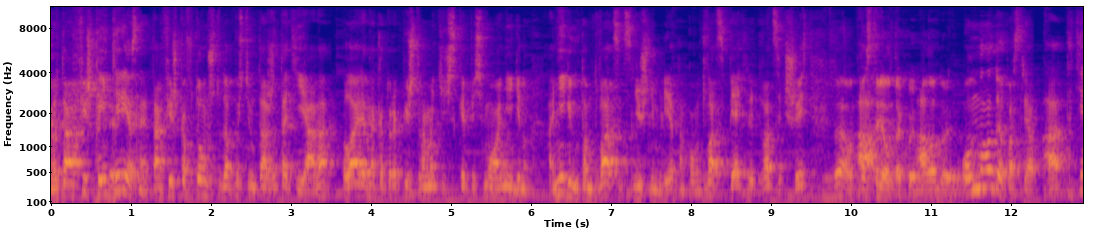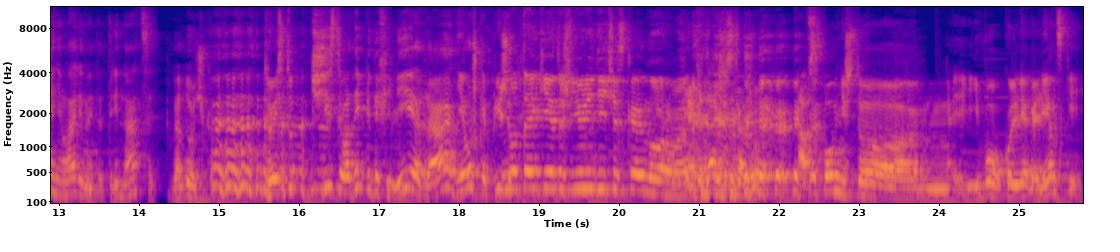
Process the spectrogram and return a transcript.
Но там фишка интересная. Там фишка в том, что, допустим, та же Татьяна Ларина, которая пишет романтическое письмо Онегину, Онегину там 20 с лишним лет, там, по-моему, 25 или 26. Да, он пострел а, такой, а молодой. Он молодой пострел. А Татьяне Лариной это 13 годочков. То есть тут чистой воды педофилия, да, девушка пишет... Ну такие, это же юридическая норма. Я тебе дальше скажу. А вспомни, что его коллега Ленский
